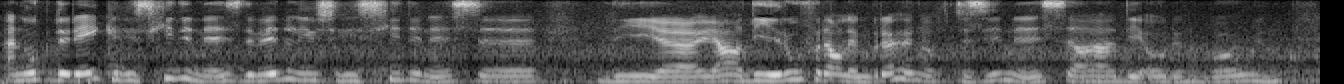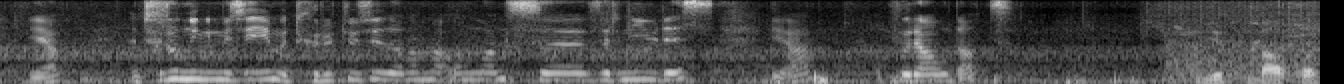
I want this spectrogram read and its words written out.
En ook de rijke geschiedenis, de middeleeuwse geschiedenis, uh, die, uh, ja, die hier overal in Brugge nog te zien is, die oude gebouwen. Ja. Het Groeningen Museum, het Groethuis dat nog maar onlangs vernieuwd is. Ja, vooral dat. Hier, Balfort.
